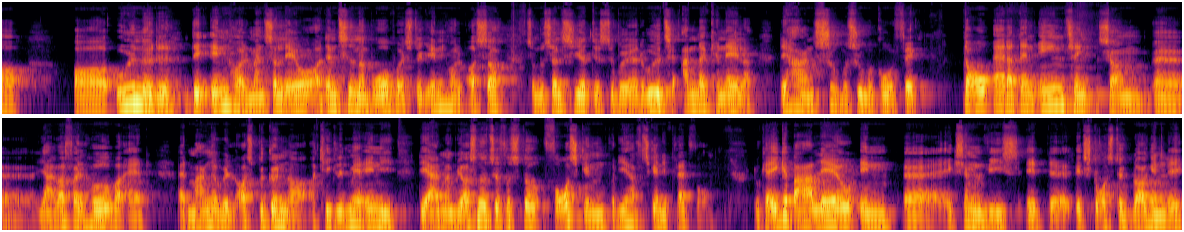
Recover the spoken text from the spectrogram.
at, at udnytte det indhold, man så laver, og den tid, man bruger på et stykke indhold, og så, som du selv siger, distribuere det ud til andre kanaler. Det har en super, super god effekt. Dog er der den ene ting, som øh, jeg i hvert fald håber, at, at mange vil også begynde at kigge lidt mere ind i, det er, at man bliver også nødt til at forstå forskellen på de her forskellige platforme. Du kan ikke bare lave en øh, eksempelvis et, øh, et stort stykke blogindlæg,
